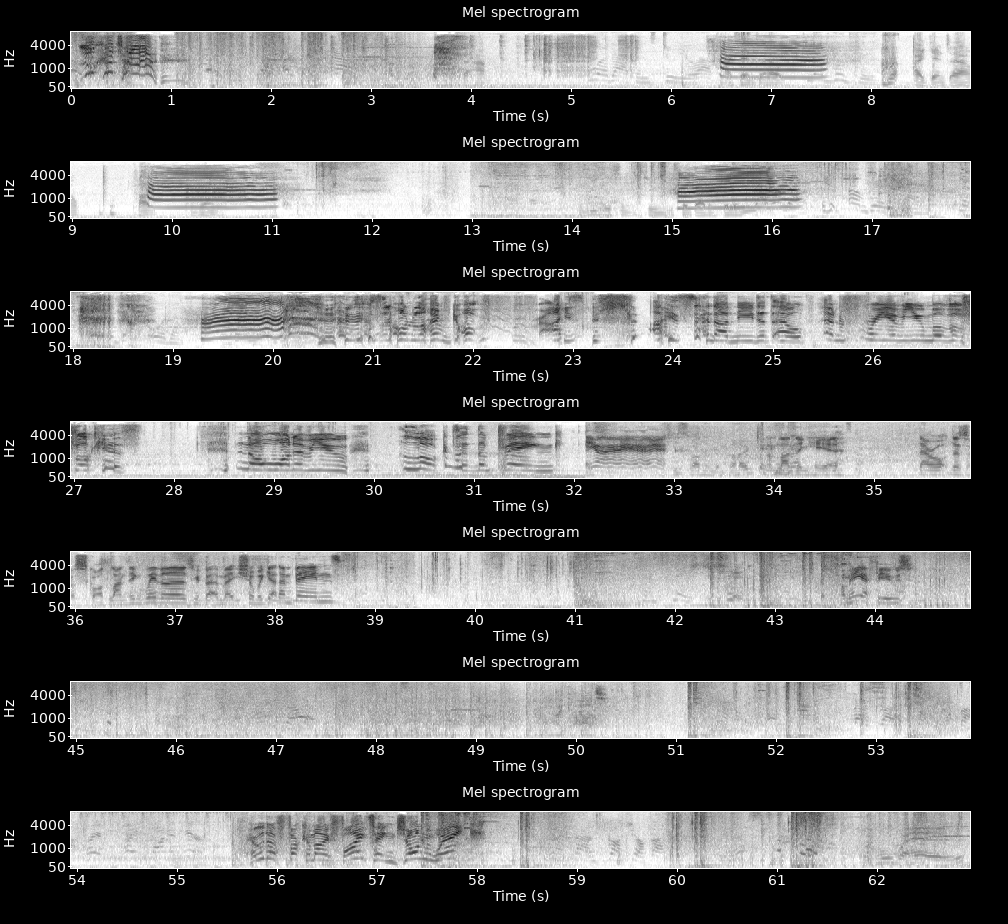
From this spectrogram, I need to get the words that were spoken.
Look at her! What happens to you after I good for you? I came to help. Can't. You listen to you said that. It's upgrade time. Let's go to. Just on live got. I, s- I said I needed help, and three of you motherfuckers. Not one of you looked at the ping. She's swallowing the bug. I'm landing here. There are, there's a squad landing with us. We better make sure we get them bins. Come here, Fuse. Oh my god. Who the fuck am I fighting? John Wick? Away.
